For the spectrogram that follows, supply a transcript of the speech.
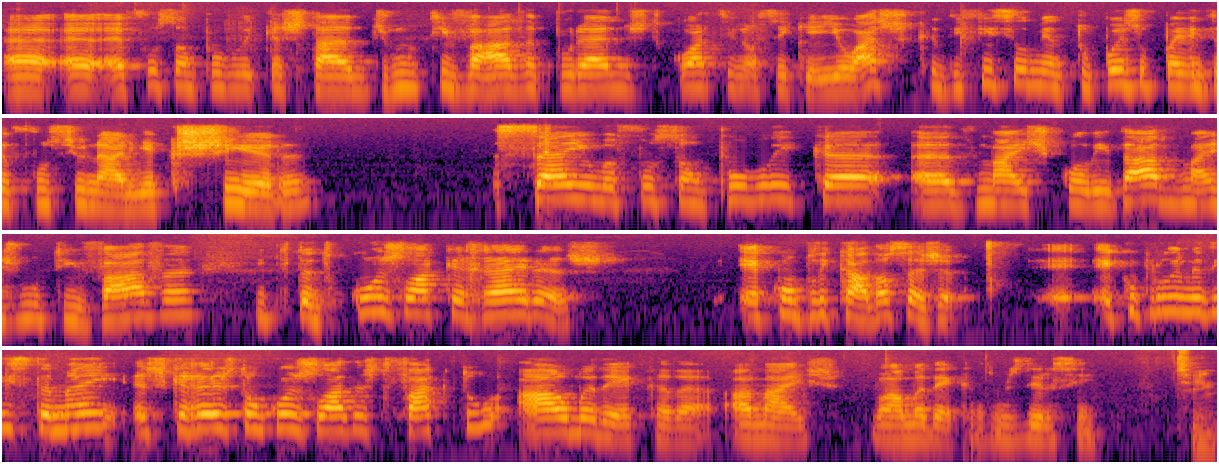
Uh, a, a, função pública está desmotivada por anos de corte e não sei o quê. E eu acho que dificilmente tu pões o país a funcionar e a crescer sem uma função pública uh, de mais qualidade, mais motivada e, portanto, congelar carreiras é complicado. Ou seja, é, é, que o problema disso também, as carreiras estão congeladas de facto há uma década, há mais, há uma década, vamos dizer assim. Sim.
